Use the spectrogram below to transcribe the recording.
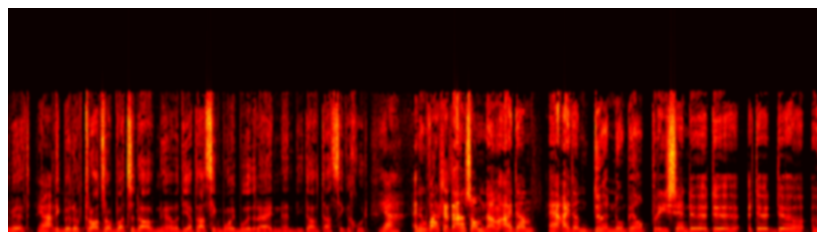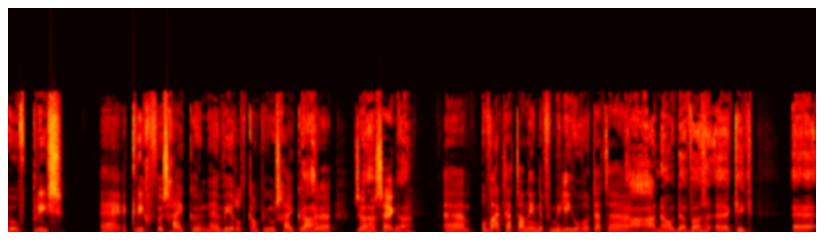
blij. Ja. En ik ben ook trots op wat ze doen. Hè? Want die heeft hartstikke mooie boerderijen en die doet het hartstikke goed. Ja, en hoe was het aan zom dan? Hij dan, hij dan de Nobelprijs, hè, de, de, de, de hoofdprijs, hè, kreeg voor scheikunde, hè, wereldkampioen scheikunde, Ja, zullen we Ja, zeggen. Ehm, hoe werkt dat dan in de familie? Hoe wordt dat? eh, Ja, nou, dat was. eh kijk, eh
